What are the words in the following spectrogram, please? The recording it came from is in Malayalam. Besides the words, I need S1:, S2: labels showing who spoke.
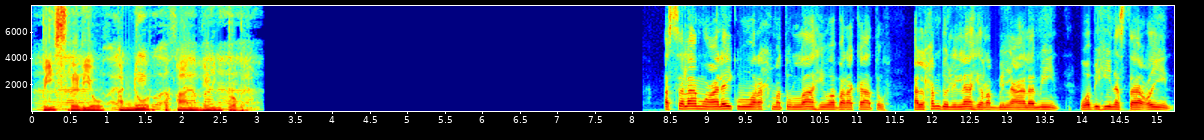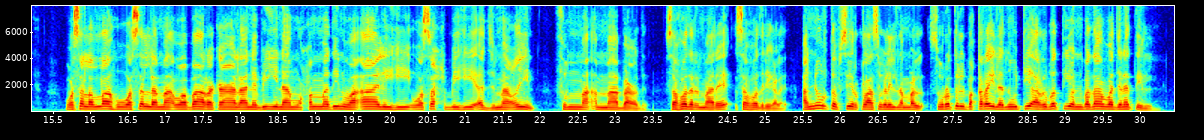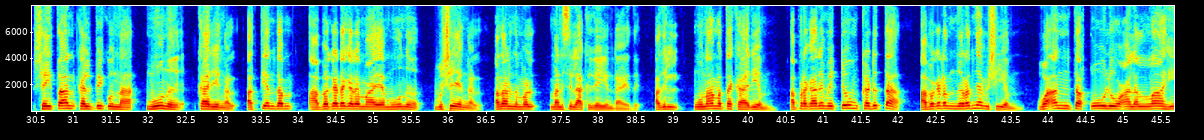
S1: Peace radio Annoor Quran
S2: learning program അസ്സലാമു അലൈക്കും വറഹ്മത്തുള്ളാഹി വബറകാതുഹു അൽഹംദുലില്ലാഹി റബ്ബിൽ ആലമീൻ വബിഹി നസ്തഈൻ വസല്ലല്ലാഹു വസല്ലമ വബാറക അലാ നബിയിന മുഹമ്മദിൻ വ ആലിഹി വസഹ്ബിഹി അജ്മഈൻ സുമ്മ അമ്മാ ബഅദ് സഹോദരന്മാരെ സഹോദരികളെ അന്നൂർ തഫ്സീർ ക്ലാസ്സുകളിൽ നമ്മൾ സൂറത്തുൽ ബക്കറയിലെ നൂറ്റി അറുപത്തി ഒൻപതാം വചനത്തിൽ ഷെയ്ത്താൻ കൽപ്പിക്കുന്ന മൂന്ന് കാര്യങ്ങൾ അത്യന്തം അപകടകരമായ മൂന്ന് വിഷയങ്ങൾ അതാണ് നമ്മൾ മനസ്സിലാക്കുകയുണ്ടായത്. അതിൽ മൂന്നാമത്തെ കാര്യം അപ്രകാരം ഏറ്റവും കടുത്ത അപകടം നിറഞ്ഞ വിഷയം വ അൻ തഖൂലു അലല്ലാഹി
